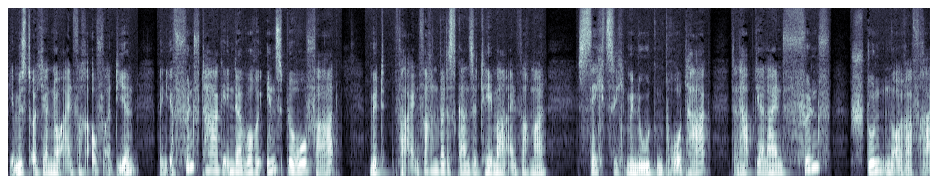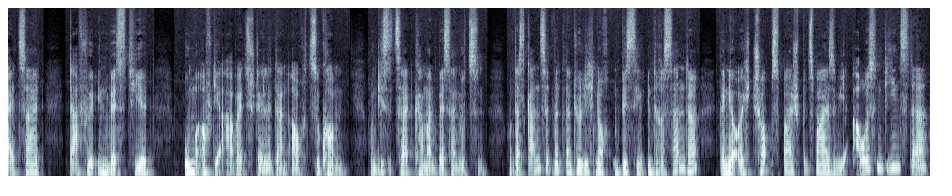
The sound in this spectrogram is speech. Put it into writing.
Ihr müsst euch ja nur einfach aufaddieren. Wenn ihr fünf Tage in der Woche ins Büro fahrt, mit vereinfachen wir das ganze Thema einfach mal 60 Minuten pro Tag, dann habt ihr allein fünf Stunden eurer Freizeit dafür investiert, um auf die Arbeitsstelle dann auch zu kommen. Und diese Zeit kann man besser nutzen. Und das Ganze wird natürlich noch ein bisschen interessanter, wenn ihr euch Jobs beispielsweise wie Außendienster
